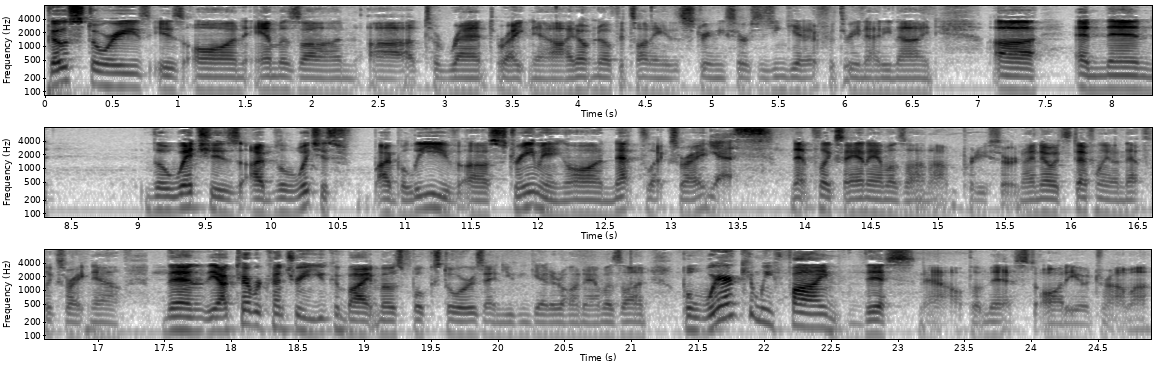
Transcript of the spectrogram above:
Ghost Stories is on Amazon uh, to rent right now. I don't know if it's on any of the streaming services. You can get it for three ninety nine, uh, and then the Witch is, I, is, I believe, uh, streaming on Netflix, right? Yes. Netflix and Amazon, I'm pretty certain. I know it's definitely on Netflix right now. Then the October Country, you can buy at most bookstores and you can get it on Amazon. But where can we find this now, The Mist audio drama?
